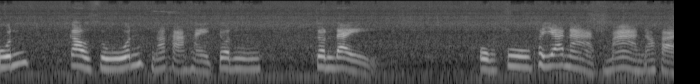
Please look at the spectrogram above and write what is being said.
70 90 นะคะ ให้จนจนได้องค์ปูพญานาคมาเนะคะ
